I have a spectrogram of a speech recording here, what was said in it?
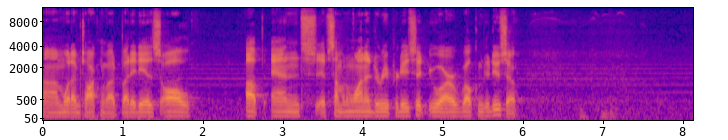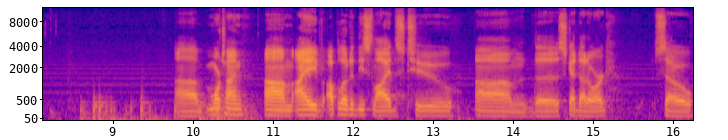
um, what I'm talking about, but it is all up, and if someone wanted to reproduce it, you are welcome to do so. Uh, more time. Um, I've uploaded these slides to um, the sched.org, so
